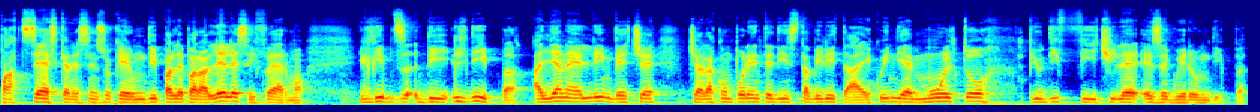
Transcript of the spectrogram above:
pazzesca, nel senso che un dip alle parallele sei fermo, il dip, di, il dip agli anelli invece c'è la componente di instabilità e quindi è molto più difficile eseguire un dip.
